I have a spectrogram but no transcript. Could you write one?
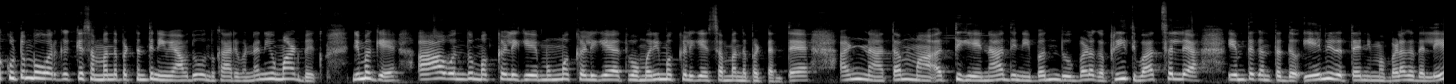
ಕುಟುಂಬ ವರ್ಗಕ್ಕೆ ಸಂಬಂಧಪಟ್ಟಂತೆ ನೀವು ಯಾವುದೋ ಒಂದು ಕಾರ್ಯವನ್ನು ನೀವು ಮಾಡಬೇಕು. ನಿಮಗೆ ಆ ಒಂದು ಮಕ್ಕಳಿಗೆ, ಮೊಮ್ಮಕ್ಕಳಿಗೆ ಅಥವಾ ಮರಿಮಕ್ಕಳಿಗೆ ಸಂಬಂಧಪಟ್ಟಂತೆ ಅಣ್ಣ, ತಮ್ಮ, ಅತ್ತಿಗೆ, ನಾದಿನಿ, ಬಂಧು, ಬಳಗ, ಪ್ರೀತಿ, ವಾತ್ಸಲ್ಯ ಎಂಬತಕ್ಕಂಥದ್ದು ಏನಿರುತ್ತೆ ನಿಮ್ಮ ಬಳಗದಲ್ಲಿ,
